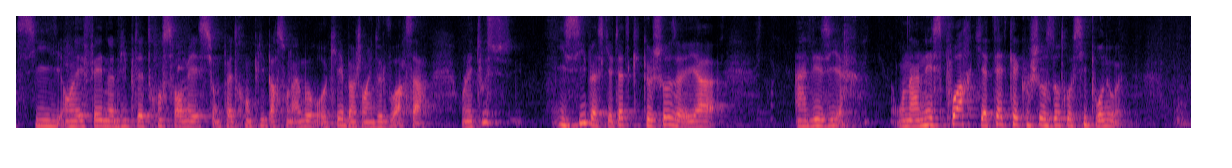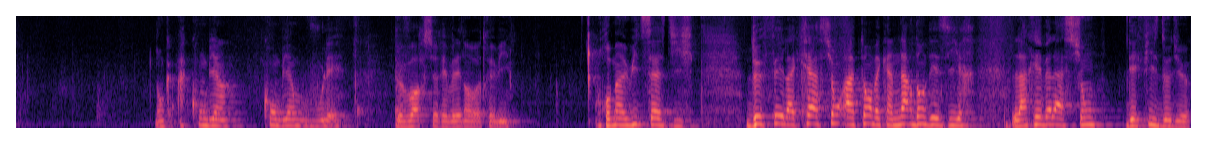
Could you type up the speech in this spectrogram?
si en effet notre vie peut être transformée, si on peut être rempli par son amour, ok, ben, j'ai envie de le voir ça. On est tous ici parce qu'il y a peut-être quelque chose, il y a un désir, on a un espoir qu'il y a peut-être quelque chose d'autre aussi pour nous. Donc à combien, combien vous voulez le voir se révéler dans votre vie? Romains 8, 16 dit De fait, la création attend avec un ardent désir la révélation des fils de Dieu.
